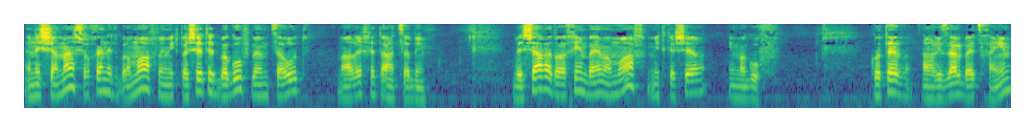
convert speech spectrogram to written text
הנשמה שוכנת במוח ומתפשטת בגוף באמצעות מערכת העצבים. ושאר הדרכים בהם המוח מתקשר עם הגוף. כותב האריזל בעץ חיים,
